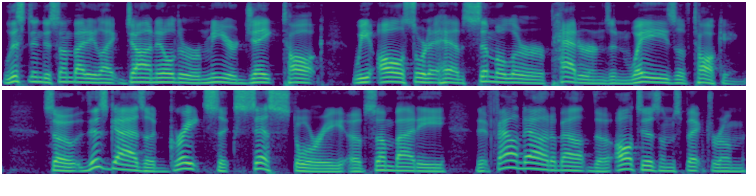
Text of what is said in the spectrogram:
listening to somebody like John Elder or me or Jake talk, we all sort of have similar patterns and ways of talking. So this guy's a great success story of somebody that found out about the autism spectrum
